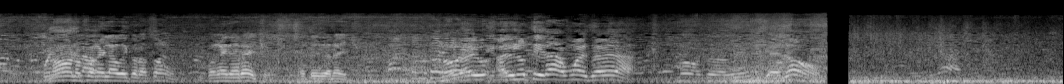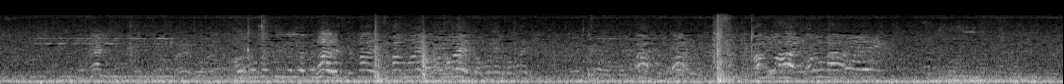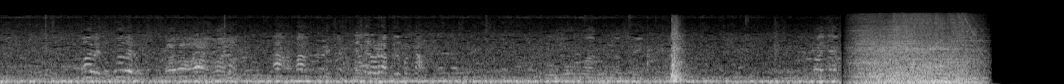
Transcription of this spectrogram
No, este no fue en el lado del corazón. Fue en el derecho. Este es derecho. No, hay, hay uno tirado muerto, ¿es verdad? No, todavía. Que no. Vai, vai, vai.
